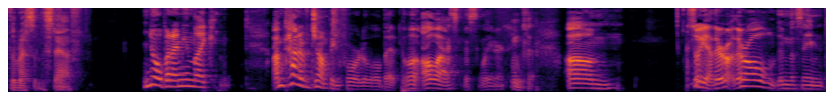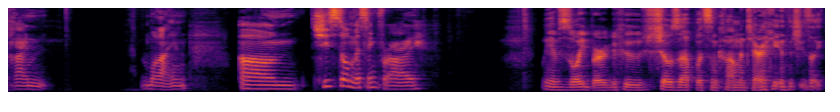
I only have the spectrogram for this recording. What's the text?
the rest of the staff. No, but I mean, like, I'm kind of jumping forward a little bit. I'll I'll ask this later. Okay. Um, so yeah, they're they're all in the same time line. Um, she's still missing Fry. We have Zoidberg who shows up with some commentary and she's like,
